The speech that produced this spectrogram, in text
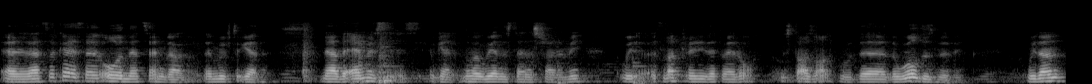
and that's the case, they're all in that same go. They move together. Now the emes is, again, the way we understand astronomy, we, it's not really that way at all. The stars aren't, the, the world is moving. We don't,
